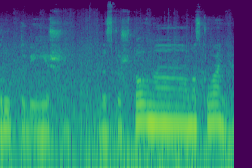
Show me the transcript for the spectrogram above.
бруд тобі гірший? Безкоштовне маскування.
